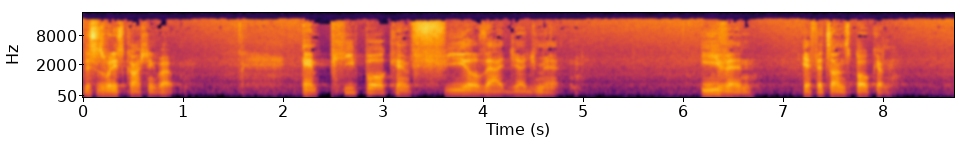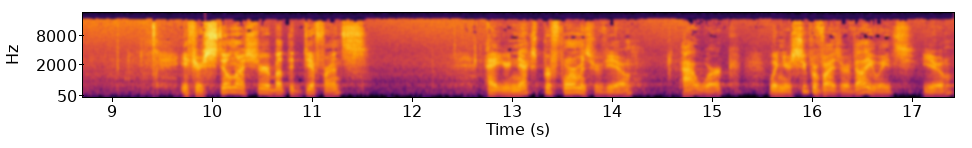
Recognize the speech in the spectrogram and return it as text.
This is what he's cautioning about. And people can feel that judgment, even if it's unspoken. If you're still not sure about the difference, at your next performance review at work, when your supervisor evaluates you,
